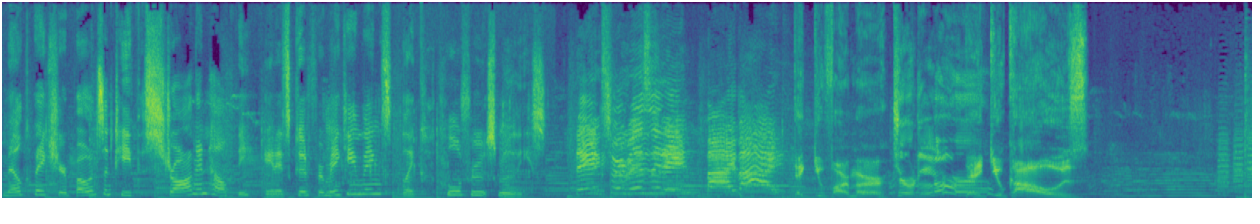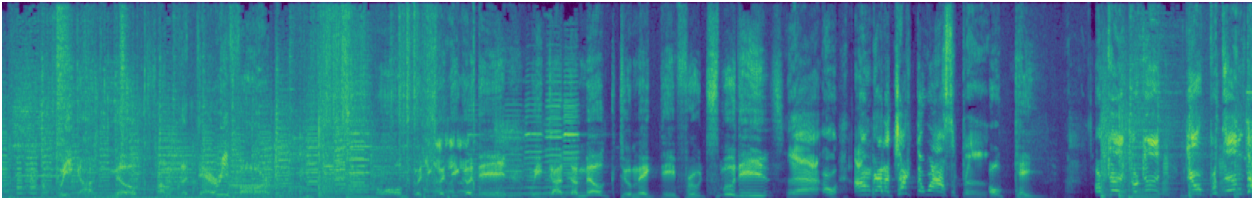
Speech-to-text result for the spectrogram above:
Milk makes your bones and teeth strong and healthy, and it's good for making things like cool fruit smoothies. Thanks for visiting. Bye. Thank you, farmer. Toodaloo. Thank you, cows. We got milk from the dairy farm. Oh, goody, goody, goody. We got the milk to make the fruit smoothies. Yeah. Oh, I'm gonna check the recipe. Okay. Okay, Cookie, you put in the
